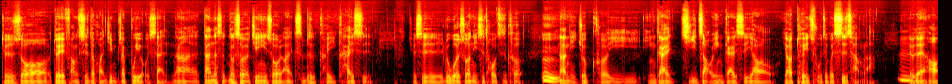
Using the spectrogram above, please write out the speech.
就是说对房市的环境比较不友善。那当然那时那时候有建议说啊，是不是可以开始，就是如果说你是投资客，嗯，那你就可以应该及早应该是要要退出这个市场啦，嗯，对不对？哈，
